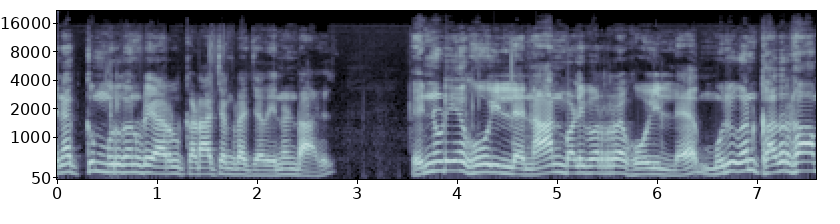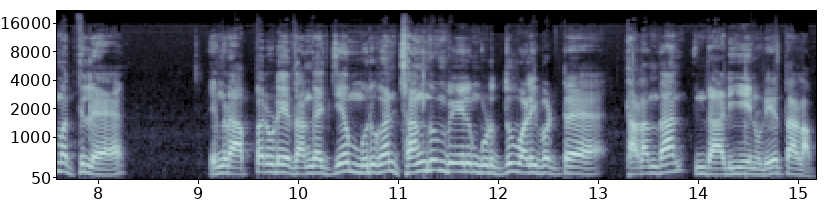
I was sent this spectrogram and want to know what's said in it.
எனக்கும் முருகனுடைய அருள் கடாச்சம் கிடைச்சது. என்னென்றால் என்னுடைய கோயிலில் நான் வழிபடுற கோயிலில் முருகன் கதிர்காமத்தில் எங்களோட அப்பருடைய தங்கச்சியை முருகன் சங்கும் வேலும் கொடுத்து வழிபட்ட தலம்தான் இந்த அடியனுடைய தலம்.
